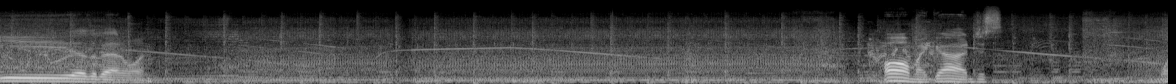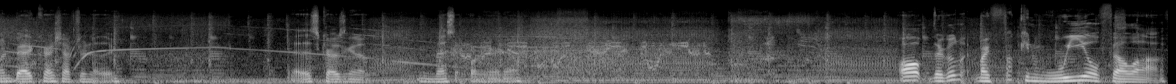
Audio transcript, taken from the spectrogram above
Eee, that was a bad one. Oh, oh my god, just one bad crash after another. Yeah, this car's gonna mess up on me right now. Oh, there goes my, my fucking wheel fell off.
